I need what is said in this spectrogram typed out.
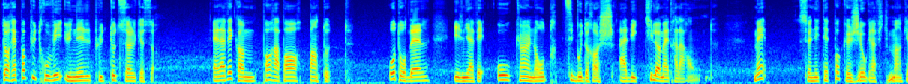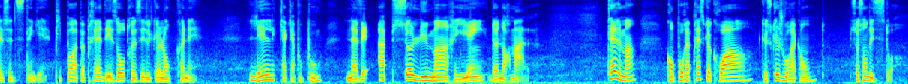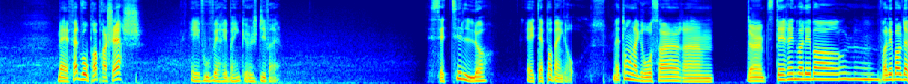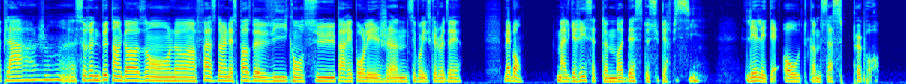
t'aurais pas pu trouver une île plus toute seule que ça. Elle avait comme pas rapport pantoute. Autour d'elle, il n'y avait aucun autre petit bout de roche à des kilomètres à la ronde. Mais ce n'était pas que géographiquement qu'elle se distinguait, puis pas à peu près des autres îles que l'on connaît. L'île Kakapoupou n'avait absolument rien de normal. Tellement qu'on pourrait presque croire que ce que je vous raconte, ce sont des histoires. Mais faites vos propres recherches et vous verrez bien que je dis vrai. Cette île-là était pas bien grosse. Mettons la grosseur euh, d'un petit terrain de volleyball, volleyball de plage, euh, sur une butte en gazon, là, en face d'un espace de vie conçu, paré pour les jeunes, si vous voyez ce que je veux dire. Mais bon, malgré cette modeste superficie, l'île était haute comme ça se peut pas.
